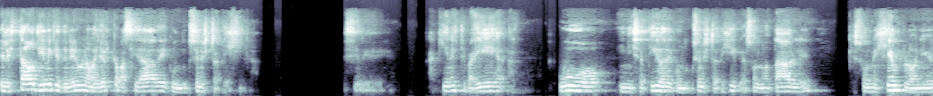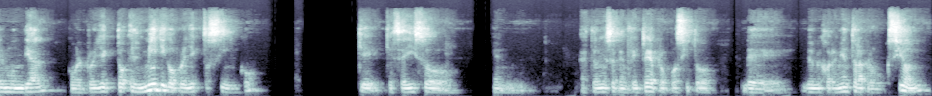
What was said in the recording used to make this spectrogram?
El Estado tiene que tener una mayor capacidad de conducción estratégica. Es decir, aquí en este país hubo iniciativas de conducción estratégica que son notables, que son ejemplos a nivel mundial, como el proyecto, el mítico proyecto 5, que, que se hizo en, hasta el año 73 a propósito de, del mejoramiento de la producción,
